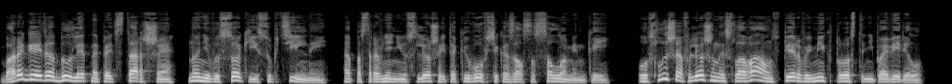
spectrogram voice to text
Барыга этот был лет на пять старше, но невысокий и субтильный, а по сравнению с Лешей так и вовсе казался соломинкой. Услышав Лешины слова, он в первый миг просто не поверил.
